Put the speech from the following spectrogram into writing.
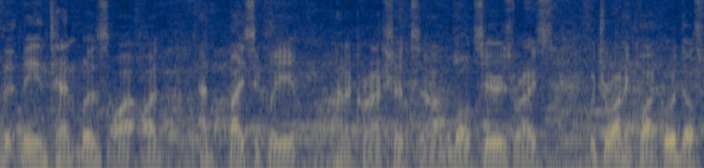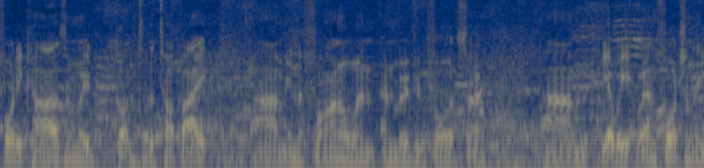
the, the intent was I, I had basically I had a crash at uh, the World Series race, which were running quite good. There was 40 cars, and we'd gotten to the top eight um, in the final and, and moving forward. So. Um, yeah, we, we unfortunately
